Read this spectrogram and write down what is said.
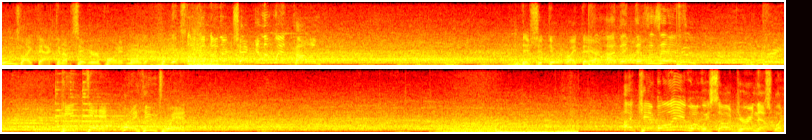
Moves like that can upset your opponent more than... Looks like another check in the win column. This should do it right there. I think this is it. During this one.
